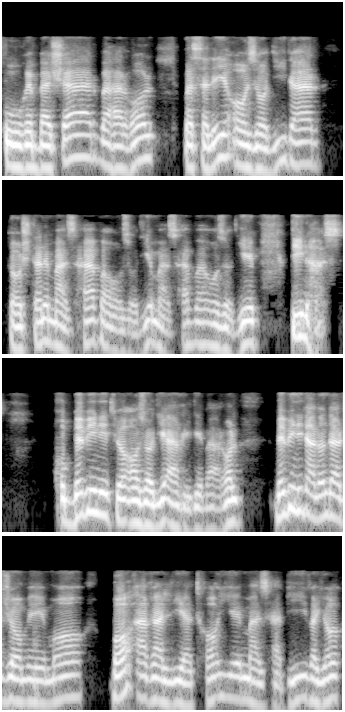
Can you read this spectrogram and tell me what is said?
حقوق بشر و هر حال مسئله آزادی در داشتن مذهب و آزادی مذهب و آزادی دین هست. خب ببینید یا آزادی عقیده به هر حال. ببینید الان در جامعه ما با اقلیت های مذهبی و یا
